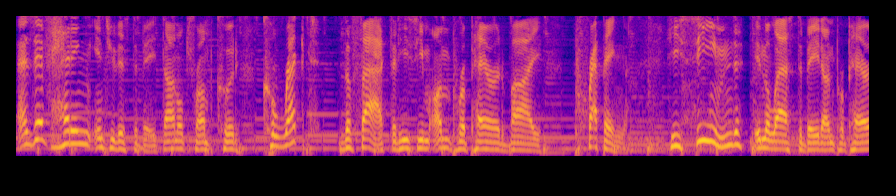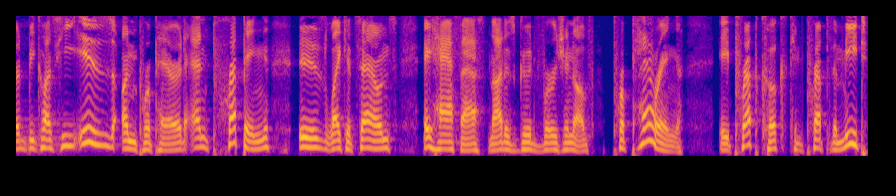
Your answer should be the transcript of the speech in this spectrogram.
as if heading into this debate, Donald Trump could correct the fact that he seemed unprepared by prepping he seemed in the last debate unprepared because he is unprepared, and prepping is, like it sounds, a half assed, not as good version of preparing. A prep cook can prep the meat.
